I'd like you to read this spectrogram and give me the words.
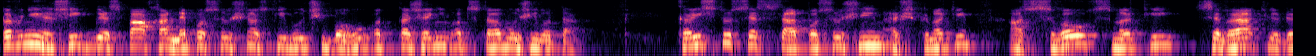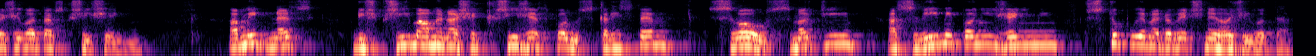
První hřích byl spáchan neposlušností vůči Bohu, odtažením od stromu života. Kristus se stal poslušným až k smrti a svou smrtí se vrátil do života vzkříšení. A my dnes, když přijímáme naše kříže spolu s Kristem, svou smrtí a svými poníženími vstupujeme do věčného života.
